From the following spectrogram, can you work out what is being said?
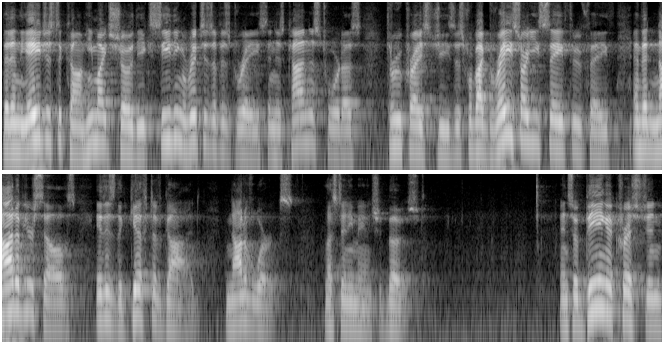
that in the ages to come he might show the exceeding riches of his grace and his kindness toward us through Christ Jesus. For by grace are ye saved through faith, and that not of yourselves, it is the gift of God, not of works, lest any man should boast. And so being a Christian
